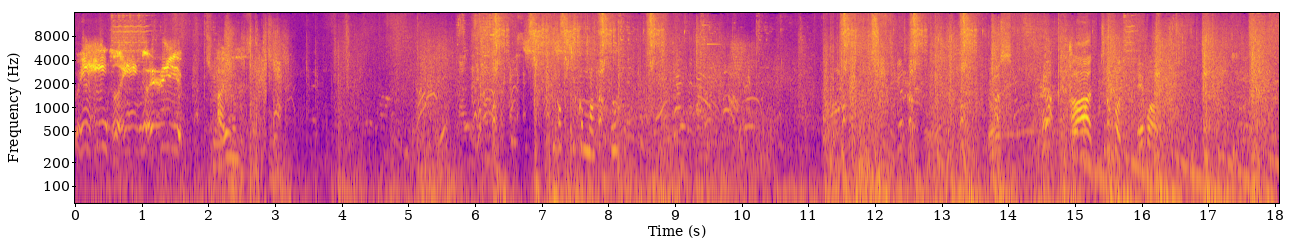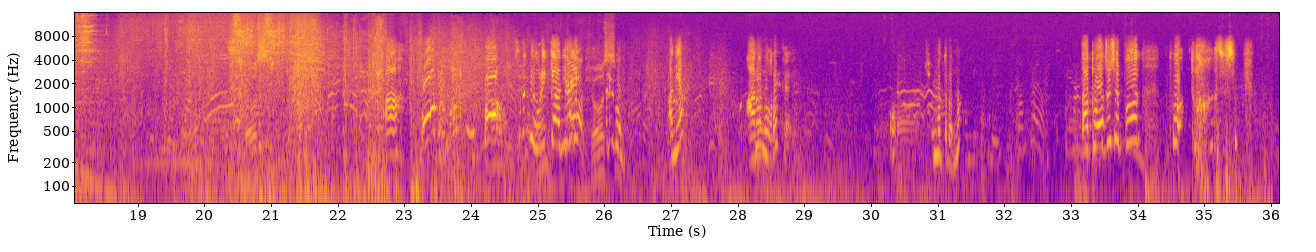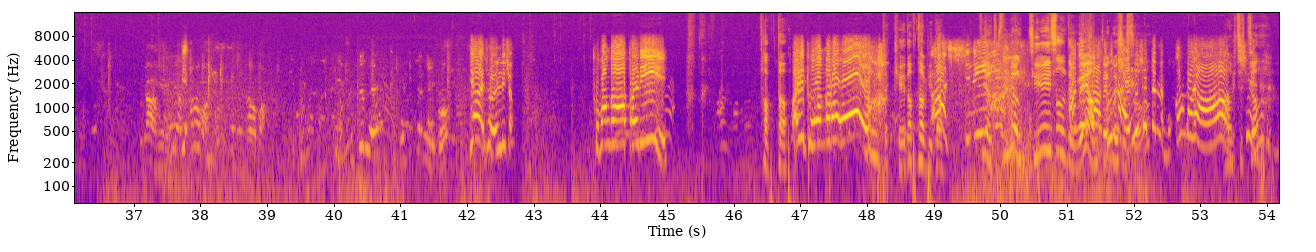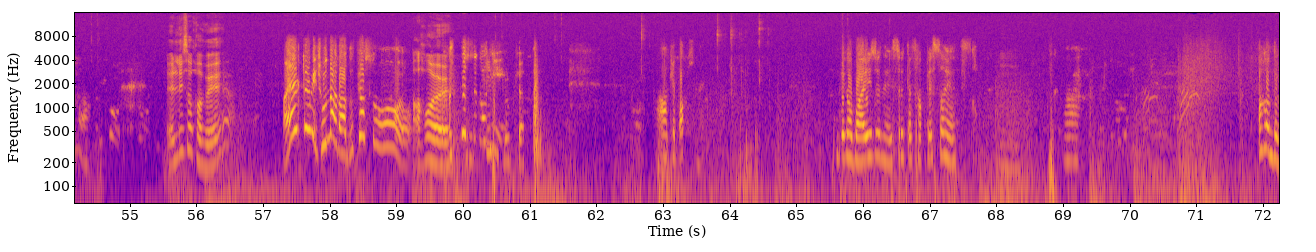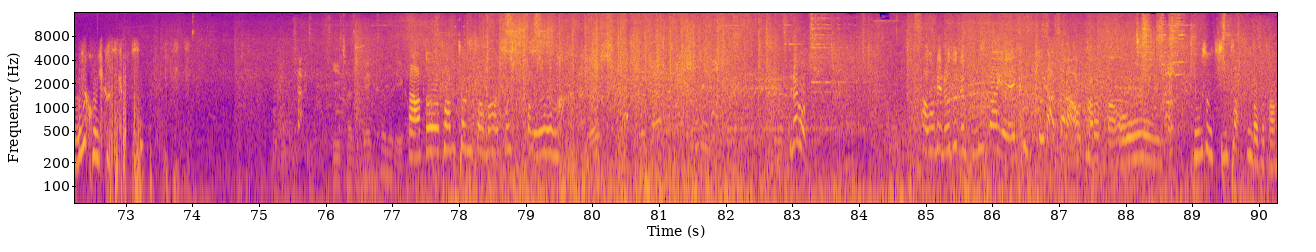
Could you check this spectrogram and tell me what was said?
으잉 으잉 으잉 아유 아 잠깐만 어. 좋습니다. 아, 트루퍼. 좋습니다. 아 어? 어? 수빈이 우리 게 아니네? 좋습니다. 아니야? 아는 거 그런데? 같아 잘못 들었나? 나 도와주실 분? 도, 도와주실 분? 야저 엘리셔 도망가 빨리 답답. 빨리 도망가라고 진짜 개답답이다. 아 씨리 야, 분명 뒤에 있었는데 아니 왜 나 안 빼고 누나 엘리셔 있었어? 때문에 못 간 거야 아, 미친. 진짜? 엘리서가 왜? 아 엘통이 존나 나 눕혔어 아, 헐. 눕혔으더니 눕혔다 아 개빡치네 내가 마이즌에 있을 때다 뺐어야 했어 음. 아 아 근데 왜 거기까지 갔지? 이이 전투의 흐름을 읽어 나도 3천점 하고 싶어요. 드래곤! 아, 우리 루드가 불쌍해. 그 피가 안 따라. 어, 달았다. 오. 용성 진짜 아픈가 보다.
